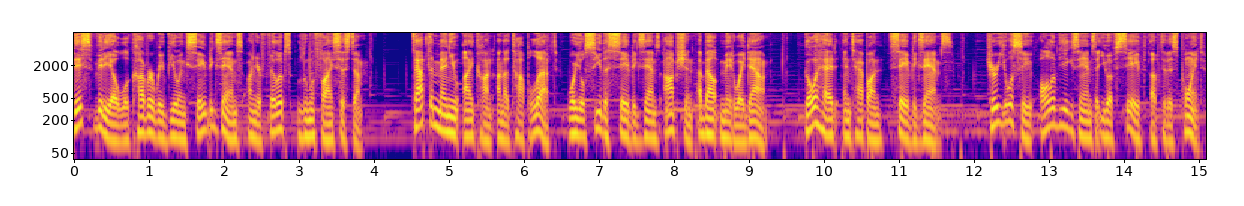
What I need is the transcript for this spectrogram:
This video will cover reviewing saved exams on your Philips Lumify system. Tap the menu icon on the top left where you'll see the Saved Exams option about midway down. Go ahead and tap on Saved Exams. Here you will see all of the exams that you have saved up to this point.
